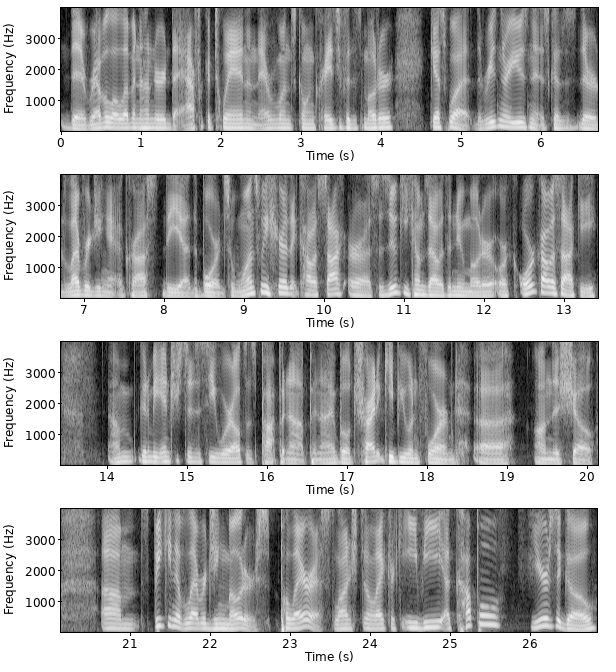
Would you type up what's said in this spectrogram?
the Rebel 1100, the Africa Twin, and everyone's going crazy for this motor. Guess what? The reason they're using it is because they're leveraging it across the uh, the board. So once we hear that Kawasaki or uh, Suzuki comes out with a new motor, or or Kawasaki, I'm going to be interested to see where else it's popping up, and I will try to keep you informed. Uh, on this show. Um, speaking of leveraging motors, Polaris launched an electric EV a couple years ago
